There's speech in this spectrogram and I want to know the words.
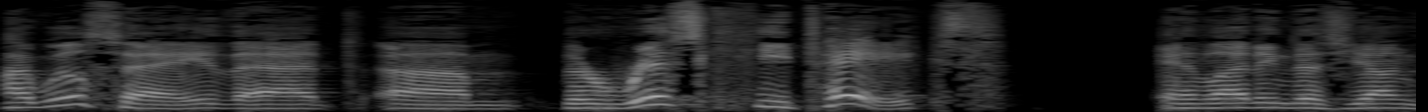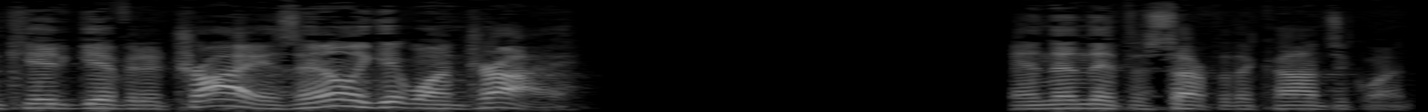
I will say that um, the risk he takes in letting this young kid give it a try is they only get one try. And then they have to suffer the consequences.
